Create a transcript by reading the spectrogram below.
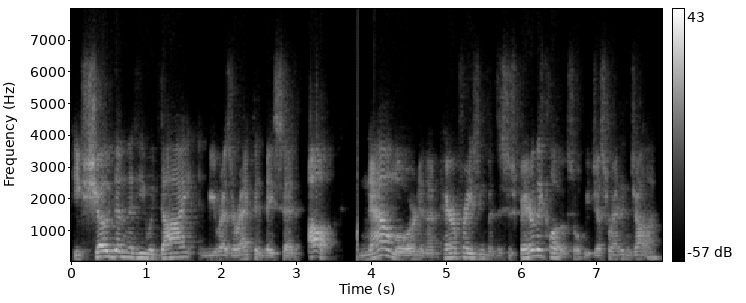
He showed them that he would die and be resurrected. They said, Oh, now, Lord, and I'm paraphrasing, but this is fairly close, what we just read in John.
